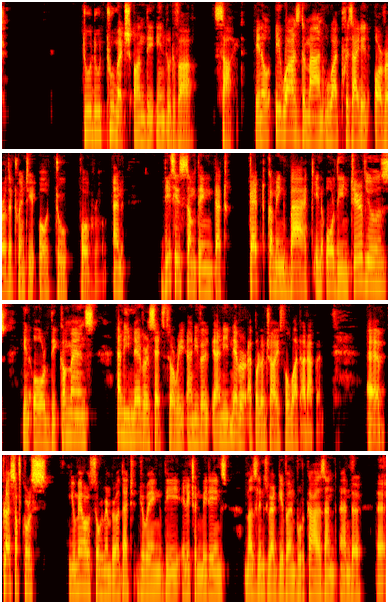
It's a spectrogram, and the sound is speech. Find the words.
to do too much on the Hindutva side. You know, he was the man who had presided over the 2002 pogrom. And this is something that kept coming back in all the interviews, in all the comments, and he never said sorry and, even, and he never apologized for what had happened. Uh, plus, of course, you may also remember that during the election meetings, Muslims were given burqas and, and uh, uh,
